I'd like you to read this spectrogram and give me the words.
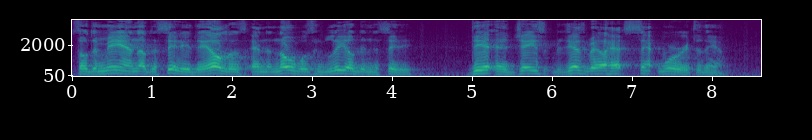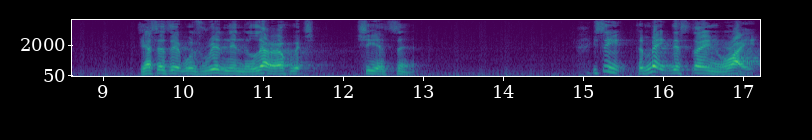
So the men of the city, the elders and the nobles who lived in the city, did as Jezebel had sent word to them, just as it was written in the letter which she had sent. You see, to make this thing right,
